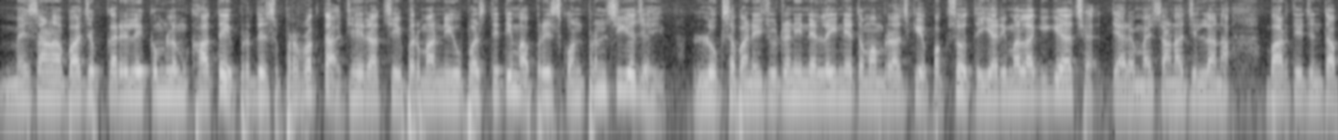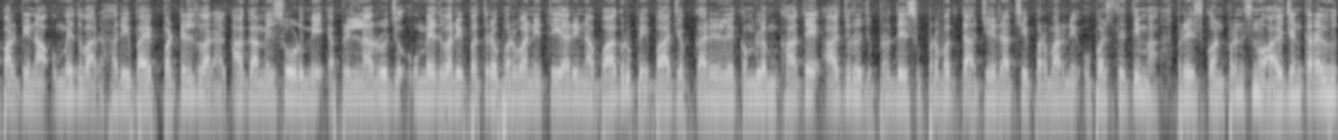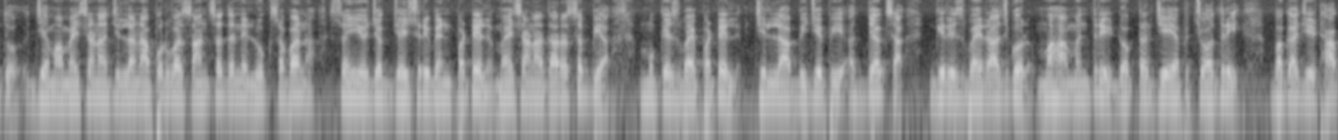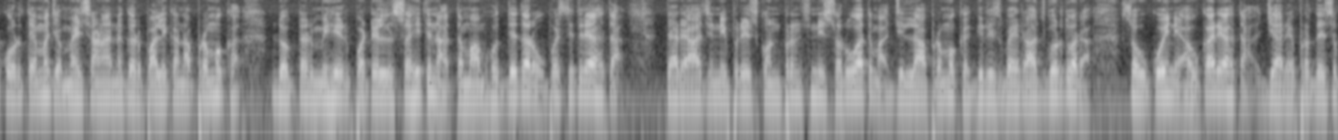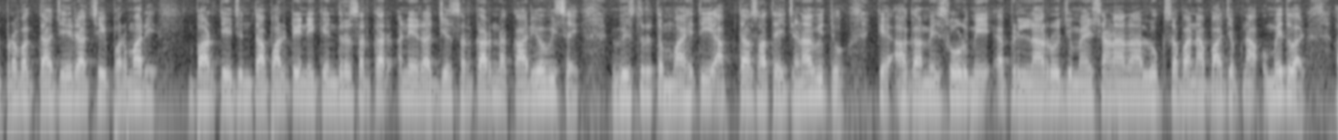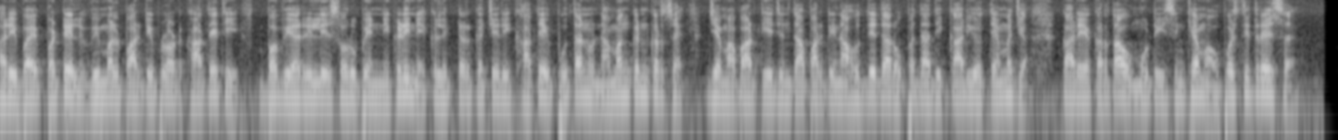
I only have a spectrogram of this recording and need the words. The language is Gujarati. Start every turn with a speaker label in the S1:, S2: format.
S1: મહેસાણા ભાજપ કાર્યાલય કમલમ ખાતે પ્રદેશ પ્રવક્તા જયરાજસિંહ પરમારની ઉપસ્થિતિમાં પ્રેસ કોન્ફરન્સ યોજાઈ. લોકસભાની ચૂંટણીને લઈને તમામ રાજકીય પક્ષો તૈયારીમાં લાગી ગયા છે. ત્યારે મહેસાણા જિલ્લાના ભારતીય જનતા પાર્ટીના ઉમેદવાર હરિભાઈ પટેલ દ્વારા આગામી સોળમી એપ્રિલના રોજ ઉમેદવારી ભરવાની તૈયારીના ભાગરૂપે ભાજપ કાર્યાલય કમલમ ખાતે આજરોજ પ્રદેશ પ્રવક્તા જયરાજસિંહ પરમારની ઉપસ્થિતિમાં પ્રેસ કોન્ફરન્સનું આયોજન કરાયું હતું, જેમાં મહેસાણા જિલ્લાના પૂર્વ સાંસદ અને લોકસભાના સંયોજક જયશ્રીબેન પટેલ, મહેસાણા ધારાસભ્ય મુકેશભાઈ પટેલ, જિલ્લા બીજેપી અધ્યક્ષ ગિરીશભાઈ રાજગોર મહામંત્રી ડૉક્ટર જે એફ ચૌધરી, ભગાજી ઠાકોર તેમજ મહેસાણા નગરપાલિકાના પ્રમુખ ડૉક્ટર મિહિર પટેલ સહિતના તમામ હોદ્દેદારો ઉપસ્થિત રહ્યા હતા. ત્યારે આજની પ્રેસ કોન્ફરન્સની શરૂઆતમાં જિલ્લા પ્રમુખ ગિરીશભાઈ રાજગોર દ્વારા સૌ કોઈને આવકાર્યા હતા. જ્યારે પ્રદેશ પ્રવક્તા જયરાજસિંહ પરમારે ભારતીય જનતા પાર્ટીની કેન્દ્ર સરકાર અને રાજ્ય સરકારના કાર્યો વિશે વિસ્તૃત માહિતી આપતા સાથે જણાવ્યું હતું કે આગામી સોળમી એપ્રિલના રોજ મહેસાણાના લોકસભાના ભાજપના ઉમેદવાર હરિભાઈ પટેલ વિમલ પાર્ટી પ્લોટ ખાતેથી ભવ્ય રેલી સ્વરૂપે નીકળીને કલેક્ટર કચેરી ખાતે પોતાનું નામાંકન કરશે, જેમાં ભારતીય જનતા પાર્ટીના હોદ્દેદારો, પદાધિકારીઓ તેમજ કાર્યકર્તાઓ મોટી સંખ્યામાં ઉપસ્થિત રહેશે.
